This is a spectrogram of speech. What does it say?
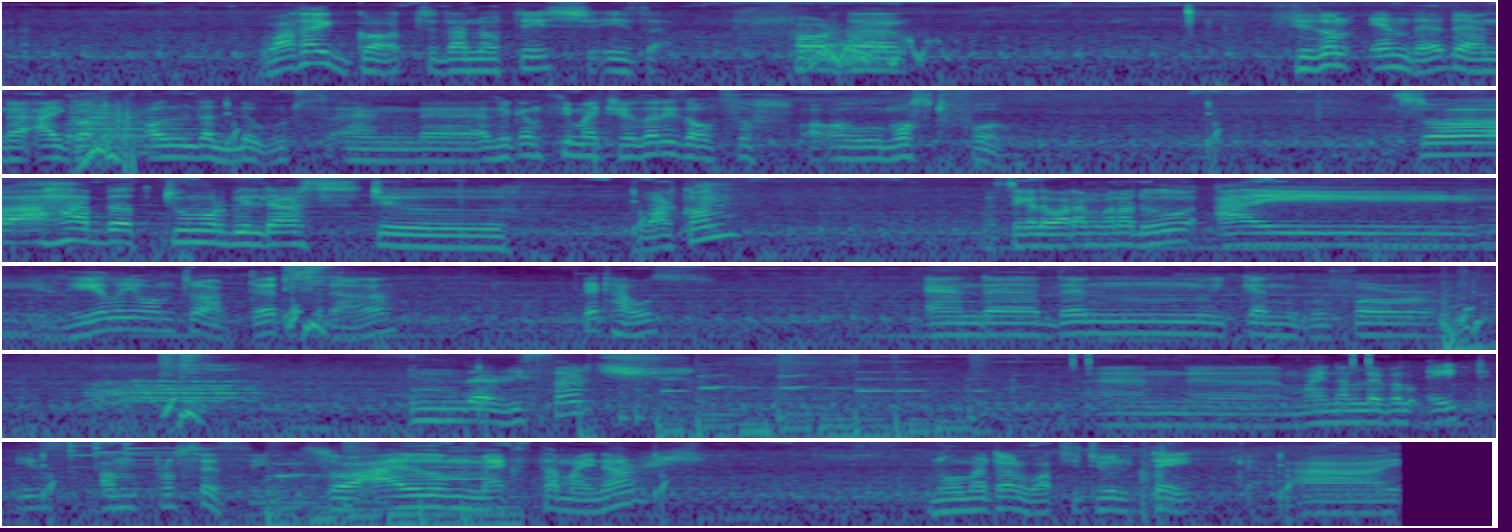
what i got the notice is for the season ended and i got all the loots and uh, as you can see my treasure is also almost full. So i have uh, two more builders to work on. Basically what i'm gonna do i really want to update the pet house and uh, then we can go for in the research and uh, miner level 8 is on processing so i will max the miners no matter what it will take i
